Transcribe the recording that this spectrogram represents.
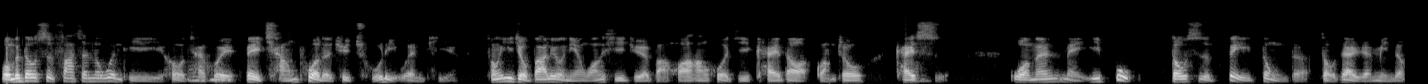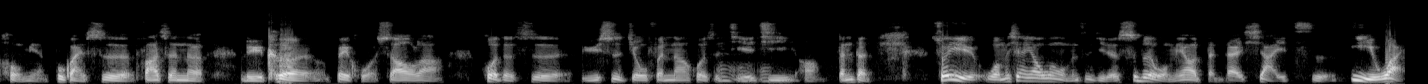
我们都是发生了问题以后才会被强迫的去处理问题。从一九八六年王锡爵把华航货机开到广州开始，我们每一步都是被动的走在人民的后面，不管是发生了旅客被火烧啦，或者是渔事纠纷呐，或者是劫机啊等等，所以我们现在要问我们自己的，是不是我们要等待下一次意外，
